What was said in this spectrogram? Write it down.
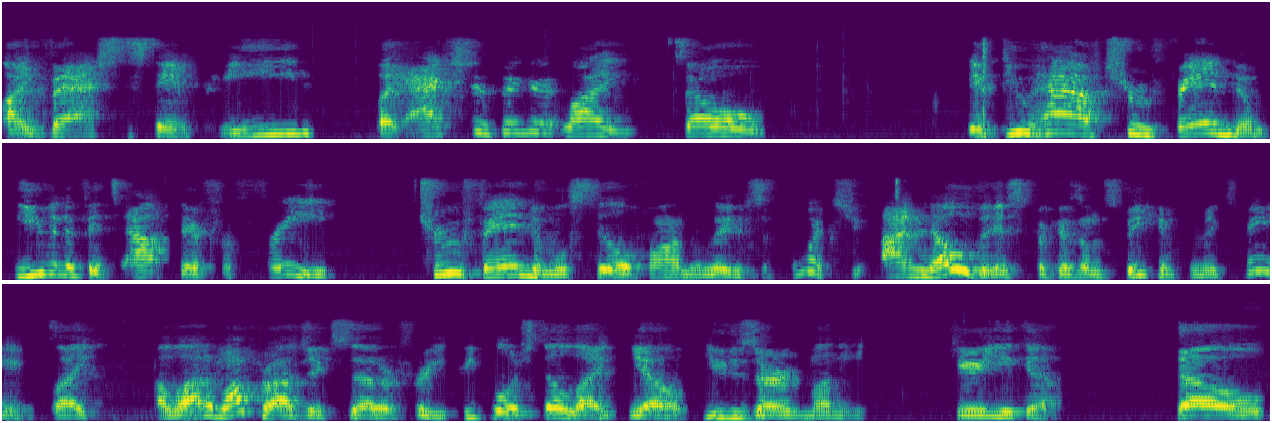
like Vash the Stampede like action figure. Like, so if you have true fandom, even if it's out there for free, true fandom will still find a way to support you. I know this because I'm speaking from experience. Like a lot of my projects that are free, people are still like, "Yo, you deserve money. Here you go." So,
